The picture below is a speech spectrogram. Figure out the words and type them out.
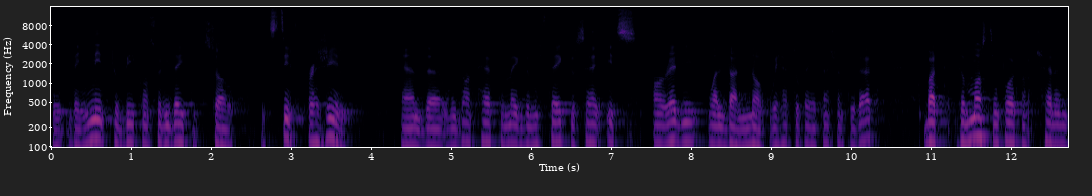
It, they need to be consolidated. So it's still fragile. And uh, we don't have to make the mistake to say it's already well done. No, we have to pay attention to that. But the most important challenge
